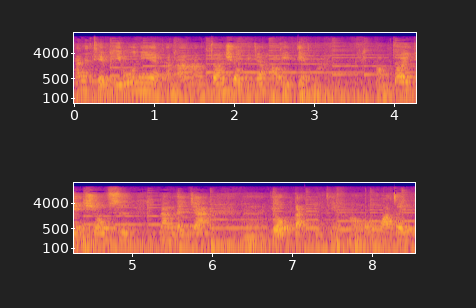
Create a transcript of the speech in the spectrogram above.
那、啊、你铁皮屋你也把它装修比较好一点嘛，哦，做一点修饰，让人家嗯、有感一点哈、哦。我花这一笔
